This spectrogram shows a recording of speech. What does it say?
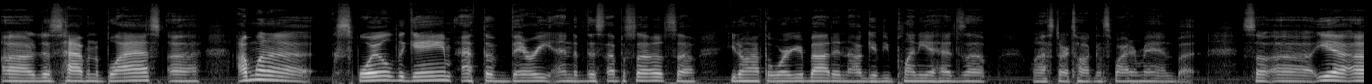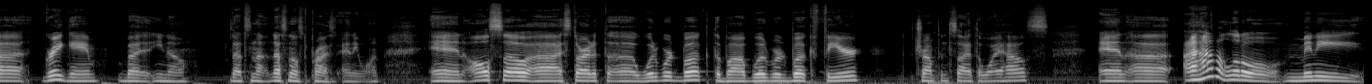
Uh, just having a blast. Uh, I'm gonna spoil the game at the very end of this episode, so you don't have to worry about it, and I'll give you plenty of heads up when I start talking Spider Man. But so, uh, yeah, uh, great game, but you know, that's not that's no surprise to anyone. And also, uh, I started the uh, Woodward book, the Bob Woodward book, Fear, Trump Inside the White House. And uh, I had a little mini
